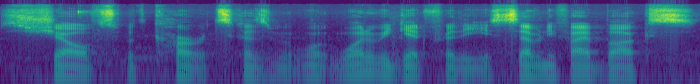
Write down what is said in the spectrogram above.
shelves with carts, because what do we get for these? 75 bucks.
